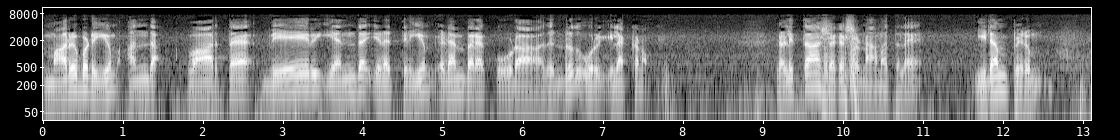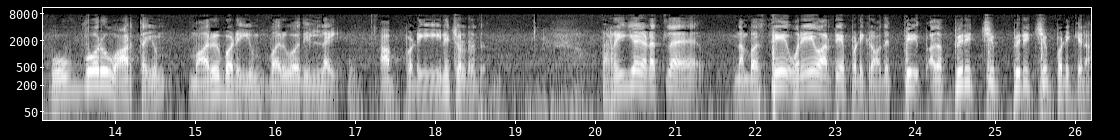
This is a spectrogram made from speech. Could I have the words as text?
மறுபடியும் அந்த வார்த்தை வேறு எந்த இடத்திலையும் இடம்பெறக்கூடாதுன்றது ஒரு இலக்கணம். லலிதா சகஸ்ரநாமத்தில் இடம்பெறும் ஒவ்வொரு வார்த்தையும் மறுபடியும் வருவதில்லை அப்படின்னு சொல்றது. நிறைய இடத்துல நம்ம ஸ்டே ஒரே வார்த்தையை படிக்கிறோம். அதை திரு அதை பிரித்து பிரித்து படிக்கிறோம்.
